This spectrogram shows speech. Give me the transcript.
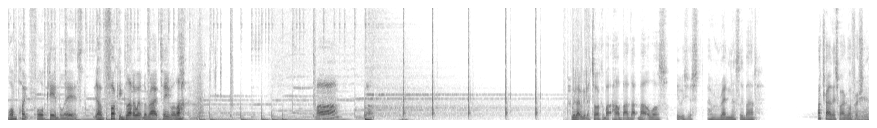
1.4k blazed. I'm fucking glad I went the right team on that. On. We're not going to talk about how bad that battle was. It was just horrendously bad. I'll try this while I go for a shit.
